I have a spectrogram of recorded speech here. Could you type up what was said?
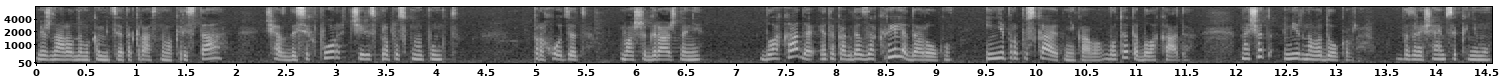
Международного комитета Красного Креста. Сейчас до сих пор через пропускной пункт проходят ваши граждане. Блокада – это когда закрыли дорогу и не пропускают никого. Вот это блокада. Насчет мирного договора. Возвращаемся к нему.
